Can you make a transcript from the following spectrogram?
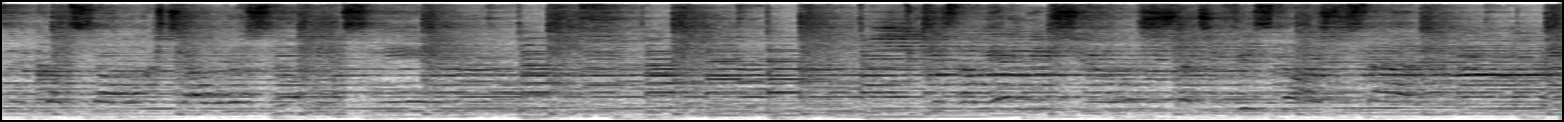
tylko co chciałbyś zrobić z nim. Gdy zamienisz już rzeczywistość w sen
